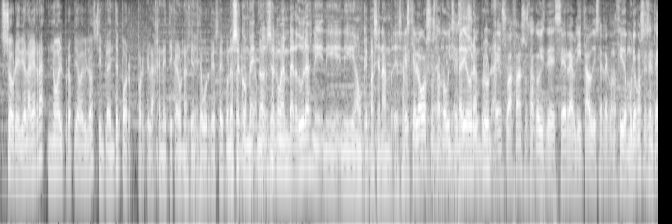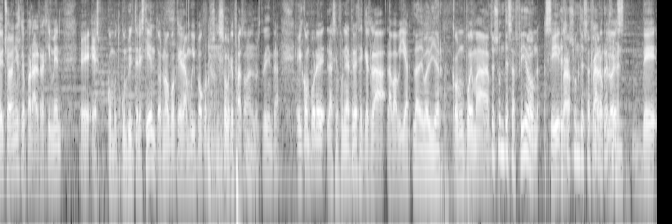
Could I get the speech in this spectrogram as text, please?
sobrevivió a la guerra, no el propio Babilov, simplemente por, porque la genética era una ciencia burguesa y por No eso se, come, no se comen verduras ni, ni, ni aunque pasen hambre. Es que luego Sostakovich en medio de en una en su afán Sostakovich de ser rehabilitado y ser reconocido. Murió con 68 años, que para el régimen eh, es como cumplir 300, ¿no? Porque eran muy pocos los que sobrepasaban los 30. Él compone la Sinfonía 13, que es la, la Babillar, La de Babillar. con un poema... Esto es un desafío. un- sí, Eso claro, es un desafío claro que lo régimen. es. De,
